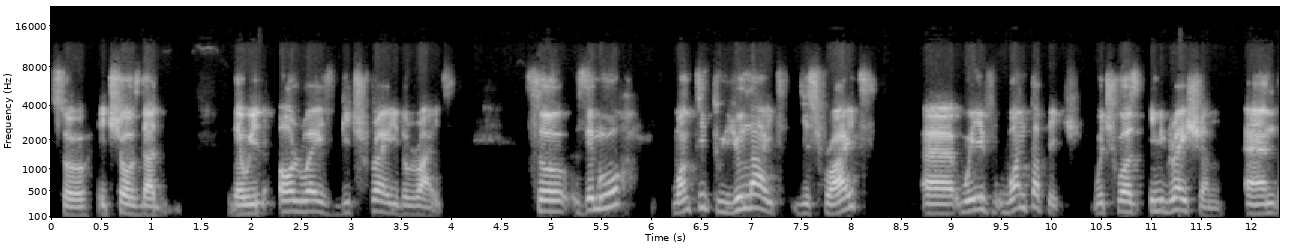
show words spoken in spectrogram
So it shows that they will always betray the right. So Zemmour wanted to unite this right uh, with one topic, which was immigration and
